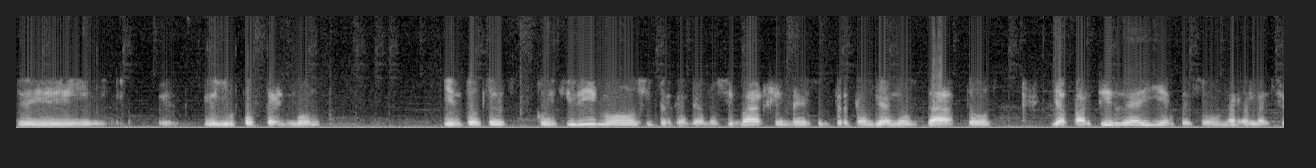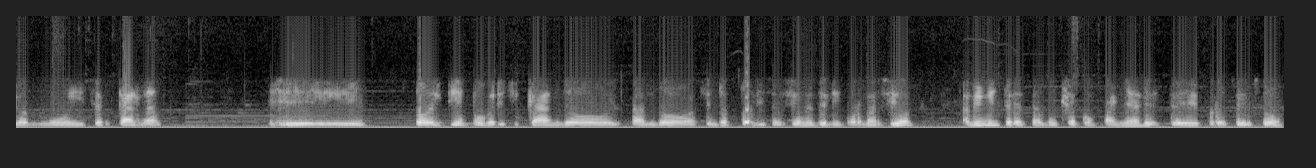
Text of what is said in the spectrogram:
de, de- del grupo Penmont y entonces coincidimos, intercambiamos imágenes, intercambiamos datos y a partir de ahí empezó una relación muy cercana, eh, todo el tiempo verificando, estando haciendo actualizaciones de la información. A mí me interesa mucho acompañar este proceso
